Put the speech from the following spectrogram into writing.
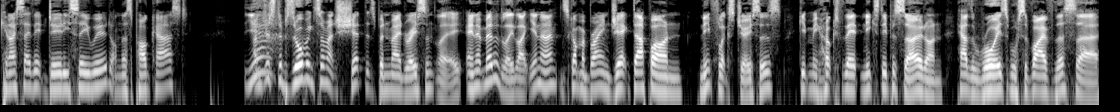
Can I say that dirty c word on this podcast? Yeah. I'm just absorbing so much shit that's been made recently, and admittedly, like you know, it's got my brain jacked up on Netflix juices, getting me hooked for that next episode on how the Roys will survive this uh,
